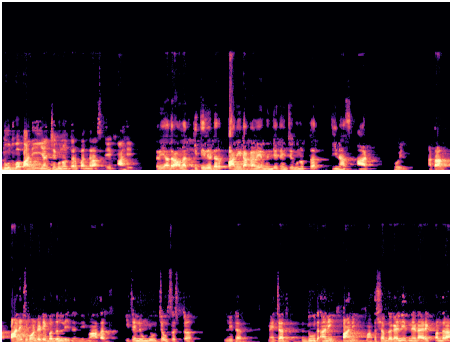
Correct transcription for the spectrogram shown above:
दूध व पाणी यांचे गुणोत्तर पंधरास एक आहे. तर या द्रावणात किती लिटर पाणी टाकावे म्हणजे त्यांचे गुणोत्तर तीनास आठ होईल. आता पाण्याची क्वांटिटी बदलली त्यांनी. मग आता इथे लिहून घेऊ चौसष्ट लिटर. याच्यात दूध आणि पाणी. मग आता शब्द काय लिहित नाही डायरेक्ट पंधरा.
